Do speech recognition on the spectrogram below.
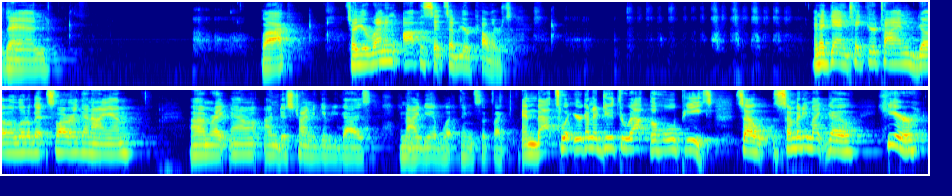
then black. So you're running opposites of your colors. And again, take your time, go a little bit slower than I am. Um, right now, I'm just trying to give you guys an idea of what things look like. And that's what you're gonna do throughout the whole piece. So somebody might go, here,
